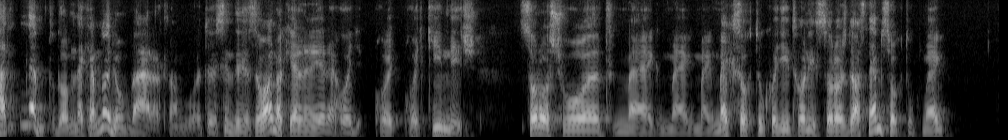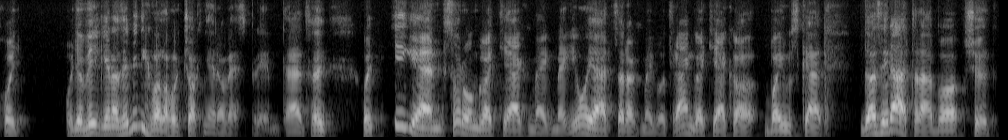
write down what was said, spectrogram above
hát nem tudom, nekem nagyon váratlan volt őszintén. Szóval annak ellenére, hogy, hogy, hogy kinn is szoros volt, meg, meg, meg megszoktuk, hogy itthon is szoros, de azt nem szoktuk meg, hogy, hogy a végén azért mindig valahogy csak nyer a Veszprém. Tehát, hogy, hogy igen, szorongatják, meg, meg jól játszanak, meg ott rángatják a bajuszkát, de azért általában, sőt,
